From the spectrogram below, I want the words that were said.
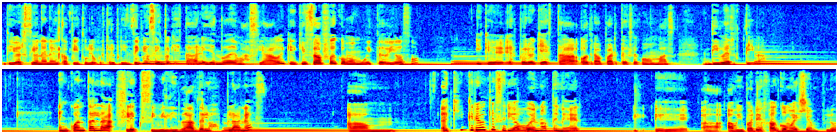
diversión en el capítulo porque al principio siento que estaba leyendo demasiado y que quizás fue como muy tedioso y que espero que esta otra parte sea como más divertida. En cuanto a la flexibilidad de los planes, aquí creo que sería bueno tener eh, a, mi pareja como ejemplo.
